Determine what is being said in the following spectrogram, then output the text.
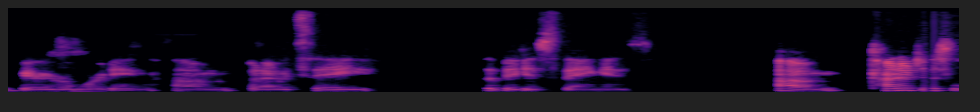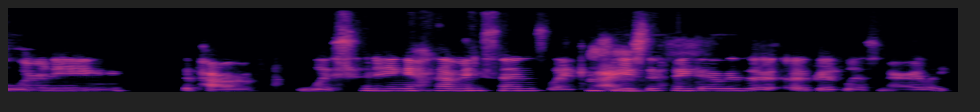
very mm-hmm. rewarding. Um, but I would say the biggest thing is um, kind of just learning the power of listening, if that makes sense. Like, mm-hmm. I used to think I was a, a good listener, like,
